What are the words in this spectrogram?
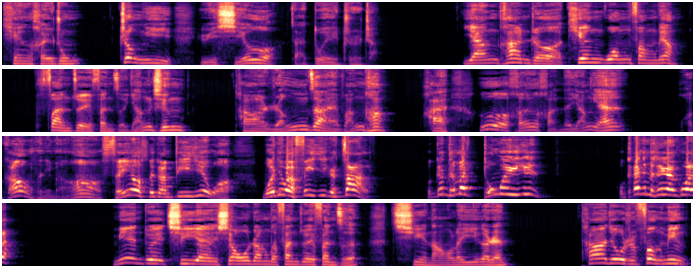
天黑中，正义与邪恶在对峙着。眼看着天光放亮，犯罪分子杨青，他仍在顽抗，还恶狠狠地扬言：“我告诉你们啊，谁要是敢逼近我，我就把飞机给炸了！我跟他们同归于尽！我看你们谁敢过来！”面对气焰嚣张的犯罪分子，气恼了一个人，他就是奉命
